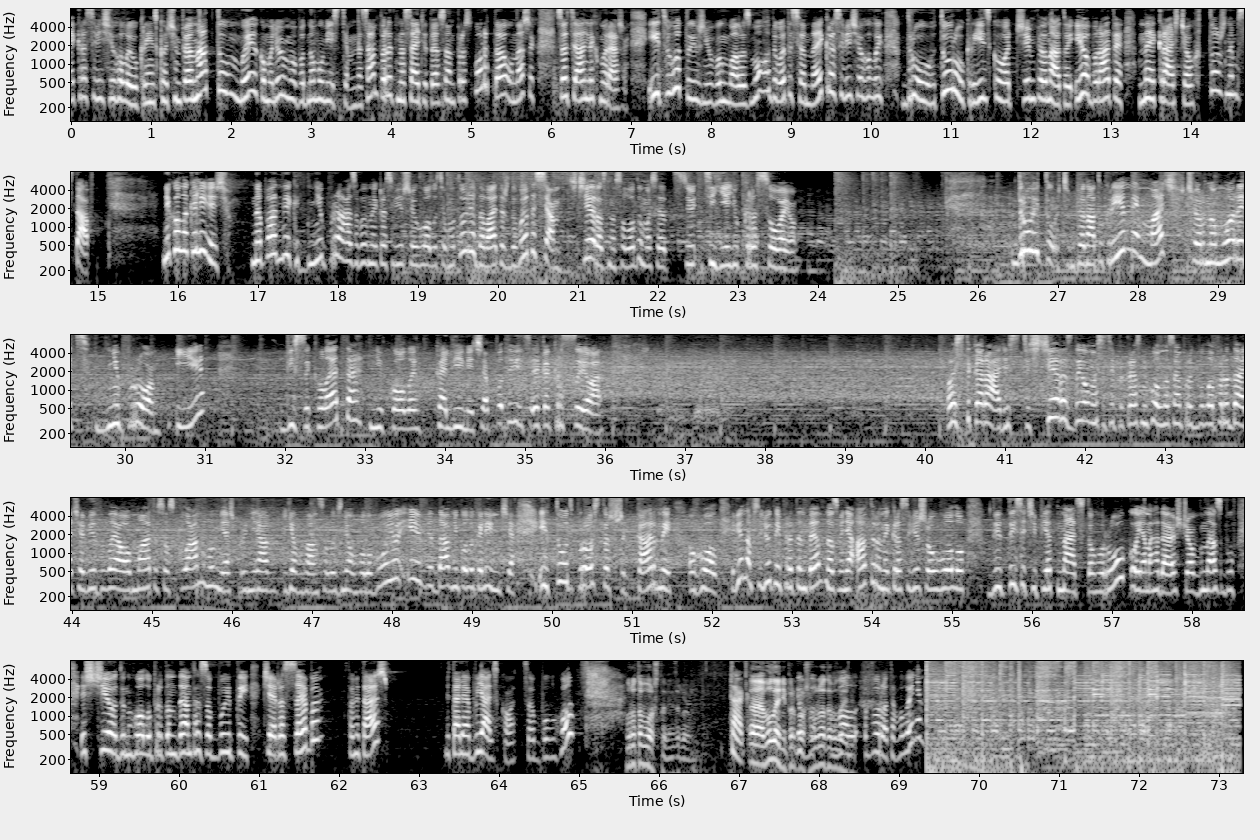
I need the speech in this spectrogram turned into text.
Найкрасивіші голи українського чемпіонату ми акумулюємо в одному місці. Насамперед на сайті ТСН про спорт та у наших соціальних мережах. І цього тижня ви мали змогу дивитися найкрасивіші голи другого туру українського чемпіонату і обирати найкращого. Хто ж ним став? Нікола Калініч. Нападник Дніпра забив найкрасивіший гол у цьому турі. Давайте ж дивитися. Ще раз насолодимося цією красою. Другий тур чемпіонату України, матч Чорноморець Дніпро і бісиклета Ніколи Калініча. Подивіться, яка красива. Ось така радість. Ще раз дивимося цей прекрасний гол. Насамперед була передача від Лео Матиса з флангу. М'яч прийняв Євган Селезньов головою і віддав Ніколи Калініча. І тут просто шикарний гол. Він абсолютний претендент на звання автора найкрасивішого голу 2015 року. Я нагадаю, що в нас був ще один гол у претендентах забитий через себе. Пам'ятаєш? Віталія Буяльського. Це був гол. Ворота Ворскла він забив. Так. Е, Волині, перепрошую, ворота Волині. Ворота Волині. Thank you.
